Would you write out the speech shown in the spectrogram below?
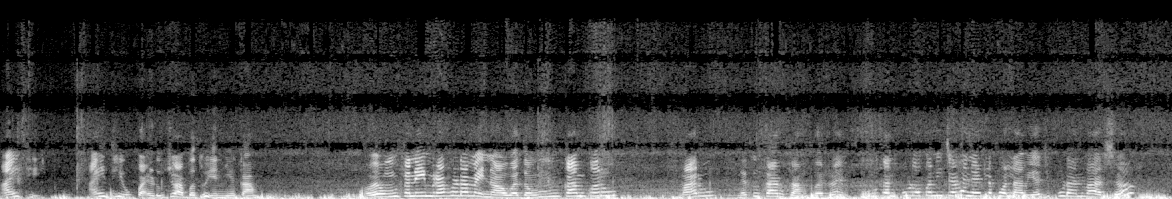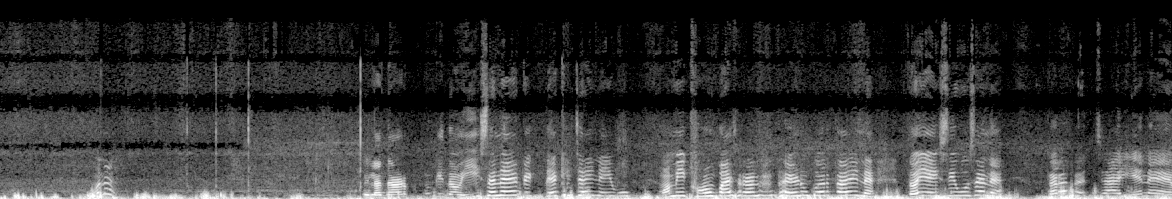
અહીંથી અહીંથી ઉપાડ્યું જો આ બધું એને કામ. હવે હું તને એમ રહોડામાં ના આવવા દઉં. હું કામ કરું? મારું? ને તું તારું કામ કર એમ હું તને પૂળો બની જાય ને એટલે બોલાવી. હજી પૂળાની વાર છે, હો. ને? પેલા દાળ મૂકી દઉં. ઈ છે ને કંઈક દેખી જાય ને એવું. મમ્મી ઘઉં બાજરાનું ધૈણું કરતા હોય ને, તો એ સીવું છે ને, તરત જ જાય એને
